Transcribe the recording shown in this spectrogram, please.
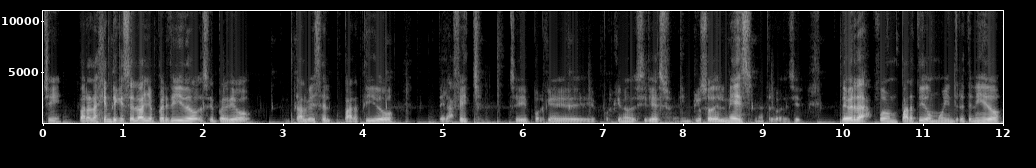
¿Sí? Para la gente que se lo haya perdido, se perdió tal vez el partido de la fecha. ¿sí? ¿Por qué, ¿Por qué no decir eso? Incluso del mes, me atrevo a decir. De verdad, fue un partido muy entretenido.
